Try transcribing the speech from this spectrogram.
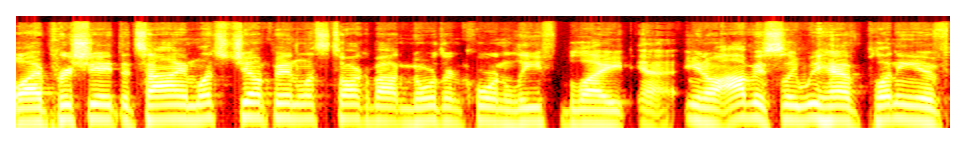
Well, I appreciate the time. Let's jump in. Let's talk about northern corn leaf blight. Uh, you know, obviously, we have plenty of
